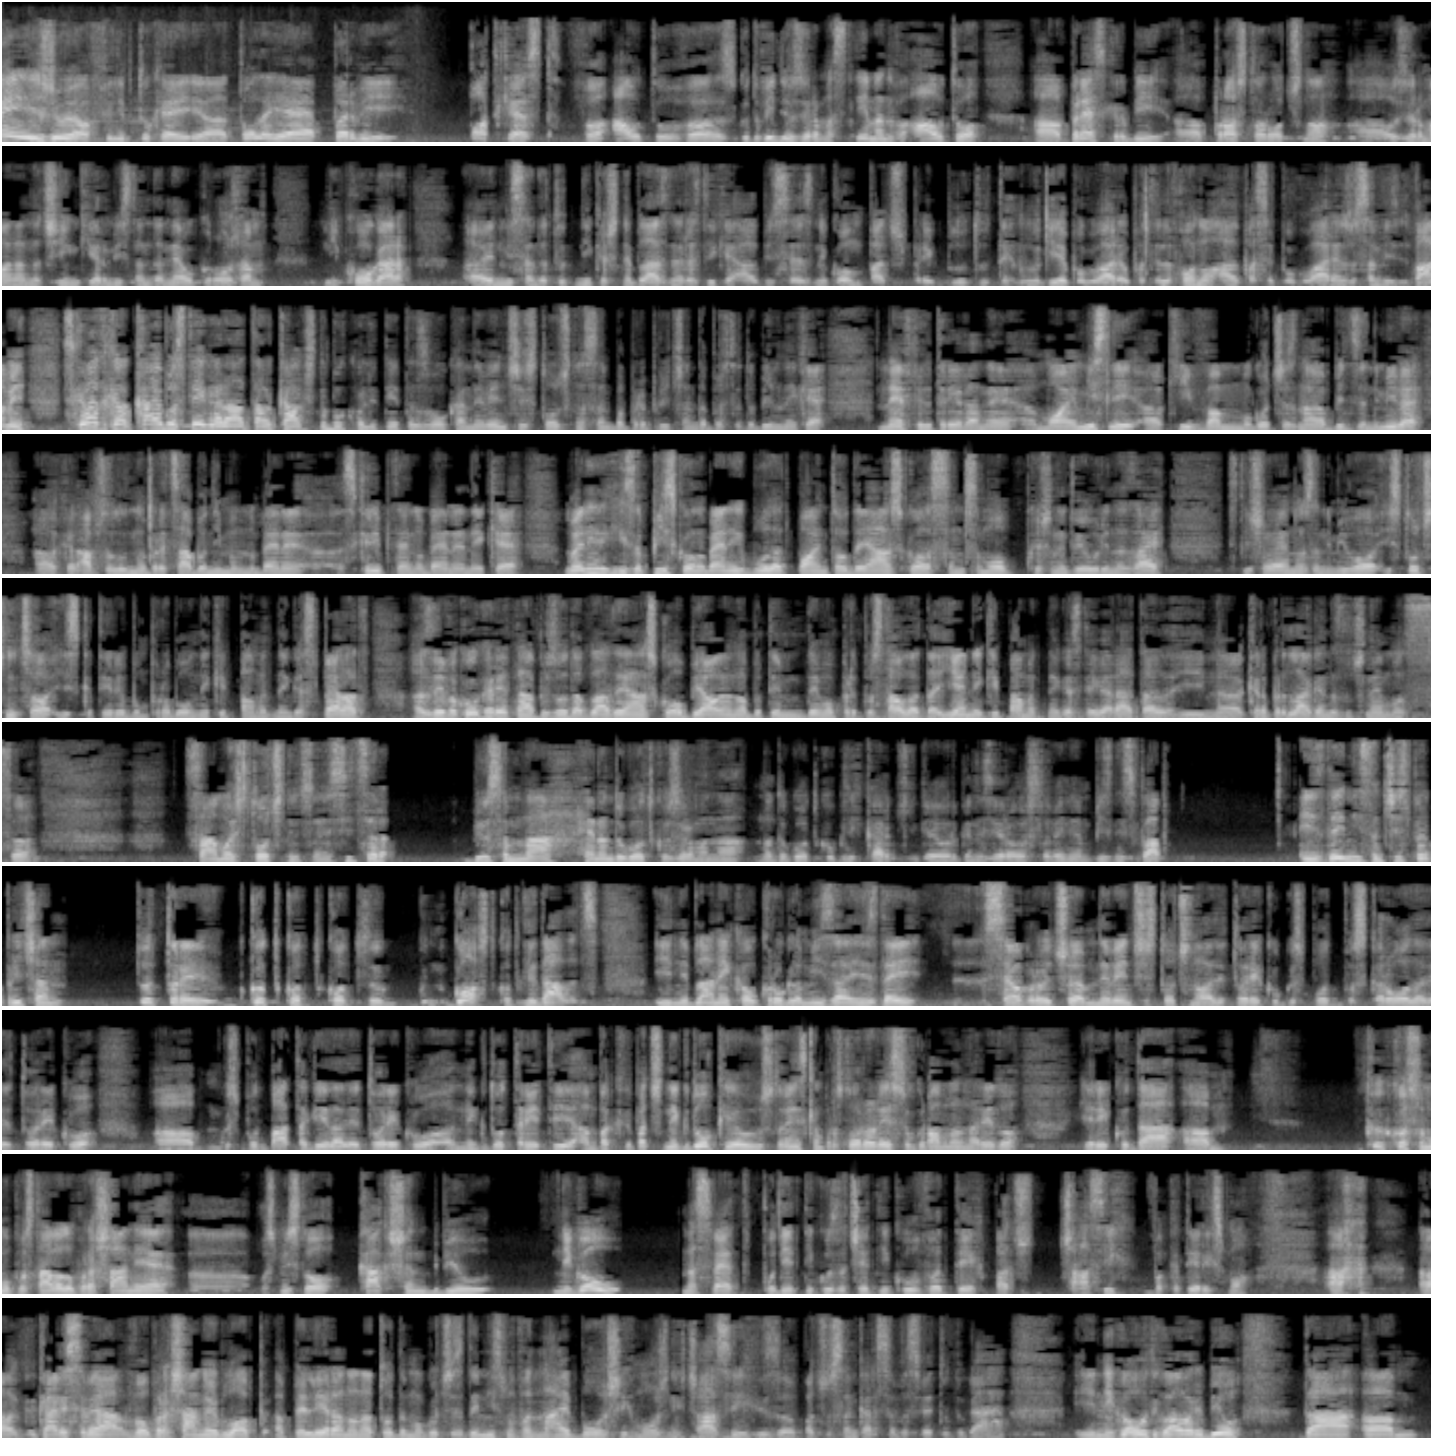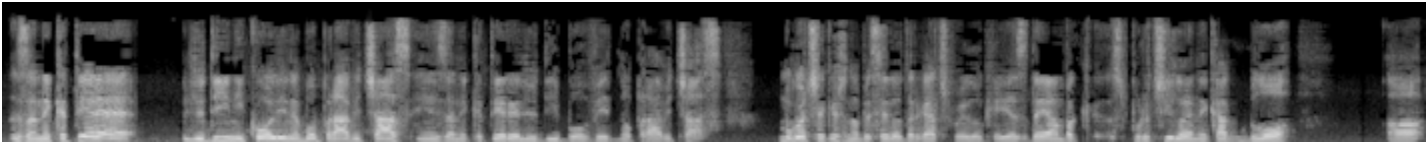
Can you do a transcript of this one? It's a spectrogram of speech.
Hej, živijo, Filip tukaj. Tole je prvi podcast v avtu v zgodovini, oziroma snemen v avtu, brez skrbi, prostoročno, oziroma na način, kjer mislim, da ne ogrožam nikogar. In mislim, da tudi ni kakšne blazne razlike, ali bi se z nekom pač prek Bluetooth tehnologije pogovarjal po telefonu, ali pa se pogovarjam z vsemi vami. Skratka, kaj bo z tega rata, kakšna bo kvaliteta zvoka, ne vem čisto točno, sem pa prepričan, da boste dobili neke nefiltrirane moje misli, ki vam mogoče znajo biti zanimive, ker absolutno pred sabo nimam nobene skripte, nobene neke, nobenih nekih zapiskov, nobenih bullet pointov, dejansko sem samo kakšne dve uri nazaj slišal eno zanimivo istočnico, iz katere bom probal nekaj pametnega speljati. Zdaj, v kar je ta epizoda bila dejansko objavljena, potem dajmo predpostavljati, da je nekaj pametnega z tega ratal in kar predlagam, da začnemo s samo istočnico. In sicer bil sem na enem dogodku, oziroma na, na dogodku Glihkar, ki ga je organiziral Slovenijan Business Club. In zdaj nisem čist prepričan, torej kot, kot, kot gost, kot gledalec. In je bila neka okrogla miza, in zdaj se opravičujem, ne vem čistočno, ali je to rekel gospod Boskarol, ali je to rekel uh, gospod Batagel, ali je to rekel nekdo tretji, ampak pač nekdo, ki je v slovenskem prostoru res ogromno naredil, je rekel, da. Um, Ko sem mu postavil vprašanje, uh, v smislu, kakšen bi bil njegov na svet podjetniku, začetniku v teh pač časih, v katerih smo. A, a, kar je seveda v vprašanju bilo apelirano na to, da mogoče zdaj nismo v najboljših možnih časih z pač vsem, kar se v svetu dogaja. In njegov odgovor je bil, da um, za nekatere ljudi nikoli ne bo pravi čas in za nekatere ljudi bo vedno pravi čas. Mogoče je kakšno besedo drugače povedal, kaj je zdaj, ampak sporočilo je nekako bilo. Uh,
